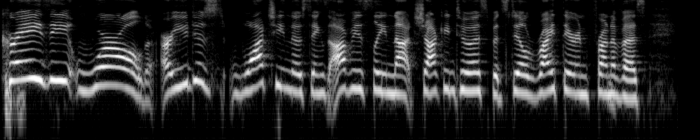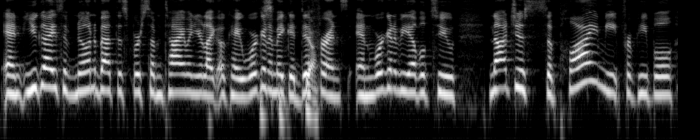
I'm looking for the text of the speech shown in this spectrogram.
Crazy world. Are you just watching those things? Obviously not shocking to us, but still right there in front of us. And you guys have known about this for some time and you're like, okay, we're going to make a difference and we're going to be able to not just supply meat for people,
